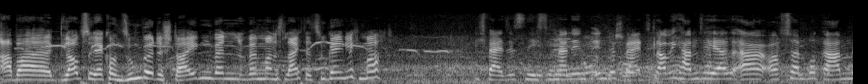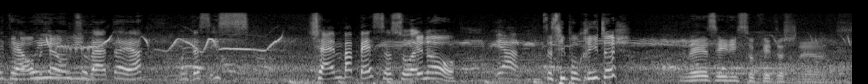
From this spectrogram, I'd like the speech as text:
Aber glaubst du, der Konsum würde steigen, wenn, wenn man es leichter zugänglich macht? Ich weiß es nicht. Ich meine, in, in der Schweiz, glaube ich, haben sie ja äh, auch so ein Programm mit Genau, Heroin, mit Heroin. und so weiter. Ja? Und das ist scheinbar besser so. Genau. Ja. Ist das hypokritisch? Nee, sehe ich nicht so kritisch. Nee.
